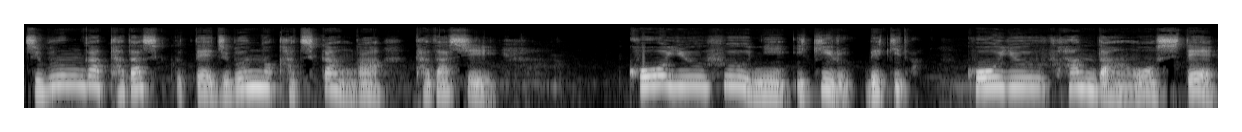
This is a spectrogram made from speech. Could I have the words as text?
自分が正しくて、自分の価値観が正しい。こういうふうに生きるべきだ。こういう判断をして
